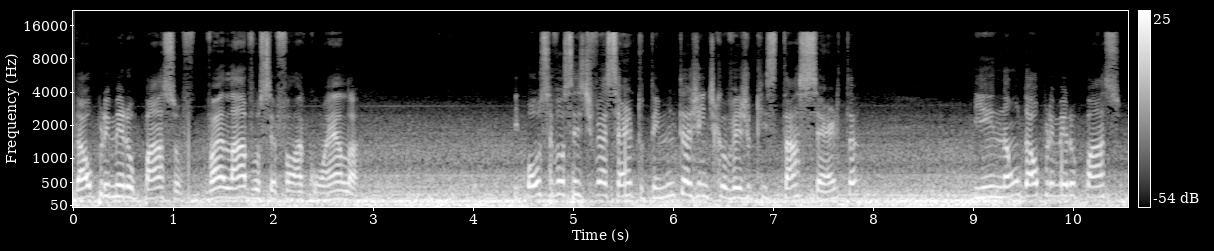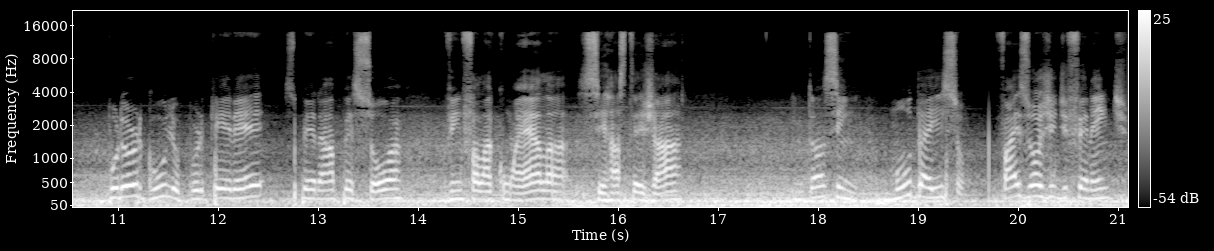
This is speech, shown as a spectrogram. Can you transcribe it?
dá o primeiro passo, vai lá você falar com ela. Ou se você estiver certo, tem muita gente que eu vejo que está certa e não dá o primeiro passo por orgulho, por querer esperar a pessoa vir falar com ela, se rastejar. Então assim, muda isso, faz hoje diferente.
